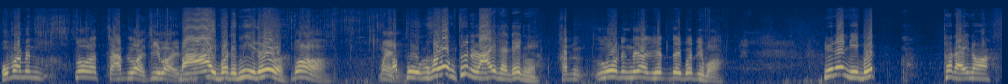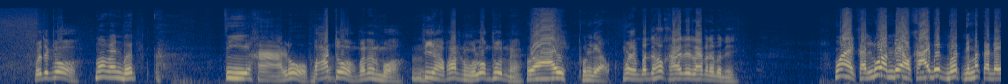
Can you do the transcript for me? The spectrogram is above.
ผมว่าเป็นโลละสามร้อยสี่ร้อยบายบ่ได้มีเด้อบ่ไม่เขาปลูกเขาลงทุนหลายแท้เด้นี่คันโลหนึงได้เฮ็ดได้เบิดนี่บ่อยู่ในนี่เบิดเท่าไหร่เนาะเบิดจักโลบ่แม่นเบิด 4 5โลบาทโตบัดนั้นบ่อืมที่หาพันบ่ลงทุนน่ะวายพุ่นแล้วไม่บัดนี้เฮาขายได้หลายปานใดบัดนี้ว่ายกันร่วมแล้วขายเบิดเบิดนี่มันก็ได้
